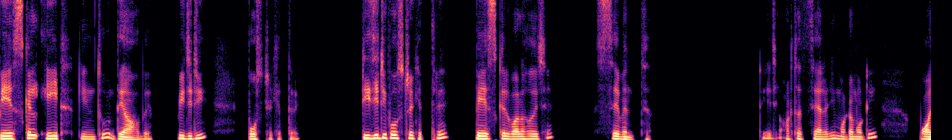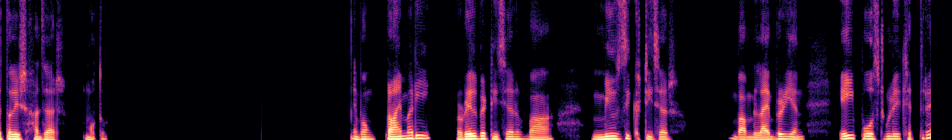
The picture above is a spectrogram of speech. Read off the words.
পে স্কেল এইট কিন্তু দেওয়া হবে পিজিটি পোস্টের ক্ষেত্রে। টিজিটি পোস্টের ক্ষেত্রে পে স্কেল বলা হয়েছে সেভেন্থ ঠিক আছে? অর্থাৎ স্যালারি মোটামুটি পঁয়তাল্লিশ হাজার মতো। এবং প্রাইমারি রেলওয়ে টিচার বা মিউজিক টিচার বা লাইব্রেরিয়ান এই পোস্টগুলির ক্ষেত্রে,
